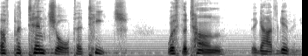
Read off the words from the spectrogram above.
of potential to teach with the tongue that God's given you.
